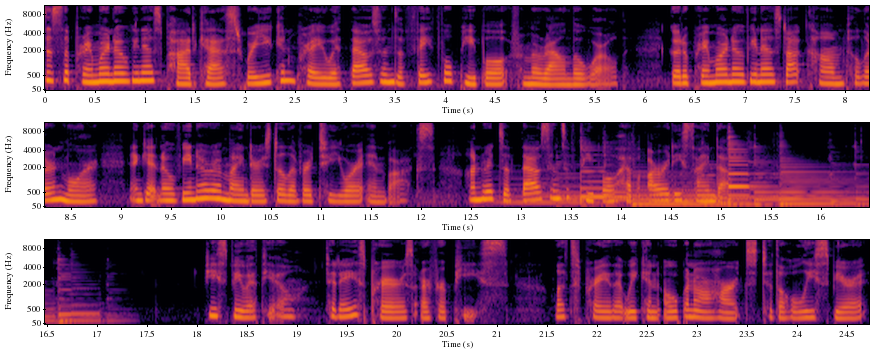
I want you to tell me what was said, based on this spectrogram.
is the Pray More Novenas podcast where you can pray with thousands of faithful people from around the world. Go to praymorenovenas.com to learn more and get novena reminders delivered to your inbox. Hundreds of thousands of people have already signed up. Peace be with you. Today's prayers are for peace. Let's pray that we can open our hearts to the Holy Spirit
